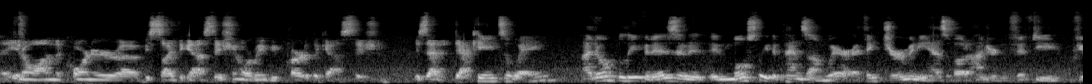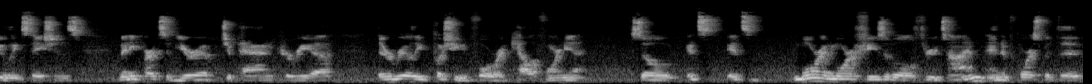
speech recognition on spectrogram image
you know, on the corner uh, beside the gas station, or maybe part of the gas station. Is that decades away? I don't believe it is, and it, it mostly depends on where. I think Germany has about 150 fueling stations. Many parts of Europe, Japan, Korea, they're really pushing forward. California, so it's it's more and more feasible through time, and of course with the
